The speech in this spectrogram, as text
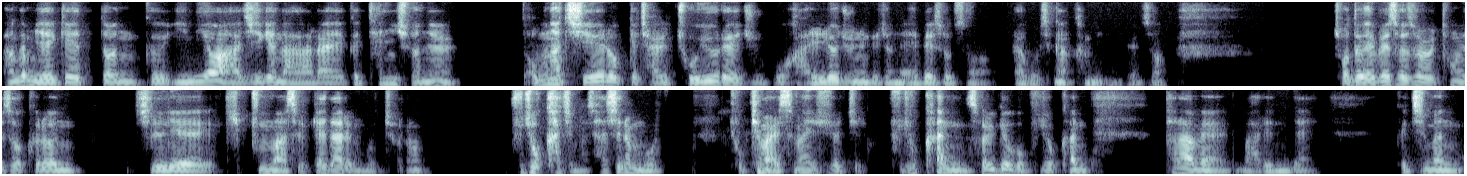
방금 얘기했던 그 이미와 아직의 나라의 그 텐션을 너무나 지혜롭게 잘 조율해주고 알려주는 게 저는 에베소서라고 생각합니다. 그래서 저도 에베소서를 통해서 그런 진리의 깊은 맛을 깨달은 것처럼 부족하지만 사실은 뭐 좋게 말씀해 주셨지 부족한 설교고 부족한 사람의 말인데 그렇지만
